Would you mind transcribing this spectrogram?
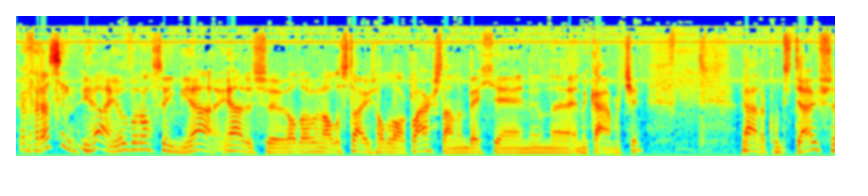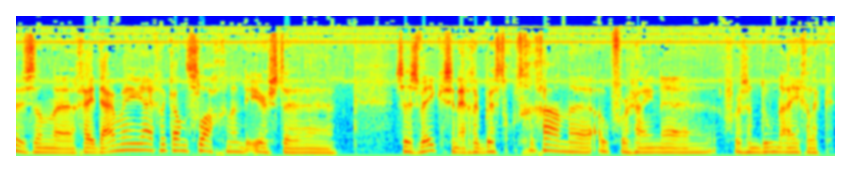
Een verrassing. Ja, een heel verrassing. Ja, ja dus we hadden gewoon alles thuis. Hadden we al klaarstaan. Een bedje en een, en een kamertje. Ja, dan komt hij thuis. Dus dan uh, ga je daarmee eigenlijk aan de slag. En de eerste uh, zes weken zijn eigenlijk best goed gegaan. Uh, ook voor zijn, voor zijn doen eigenlijk.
